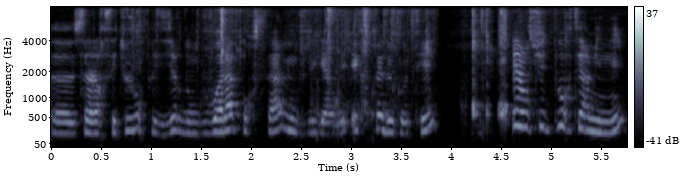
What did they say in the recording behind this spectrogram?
Euh, ça leur fait toujours plaisir donc voilà pour ça donc je l'ai gardé exprès de côté. Et ensuite pour terminer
